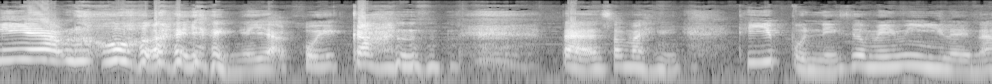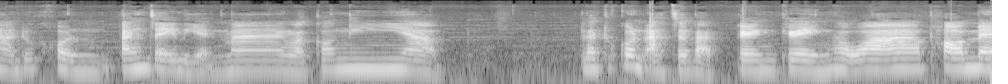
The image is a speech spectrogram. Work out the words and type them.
เงียบลูกอะไรอย่างเงี้ยอยากคุยกัน แต่สมัยที่ญี่ปุ่นนี้คือไม่มีเลยนะทุกคนตั้งใจเรียนมากแล้วก็เงียบ และทุกคนอาจจะแบบเกรงๆเพราะว่าพ่อแม่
